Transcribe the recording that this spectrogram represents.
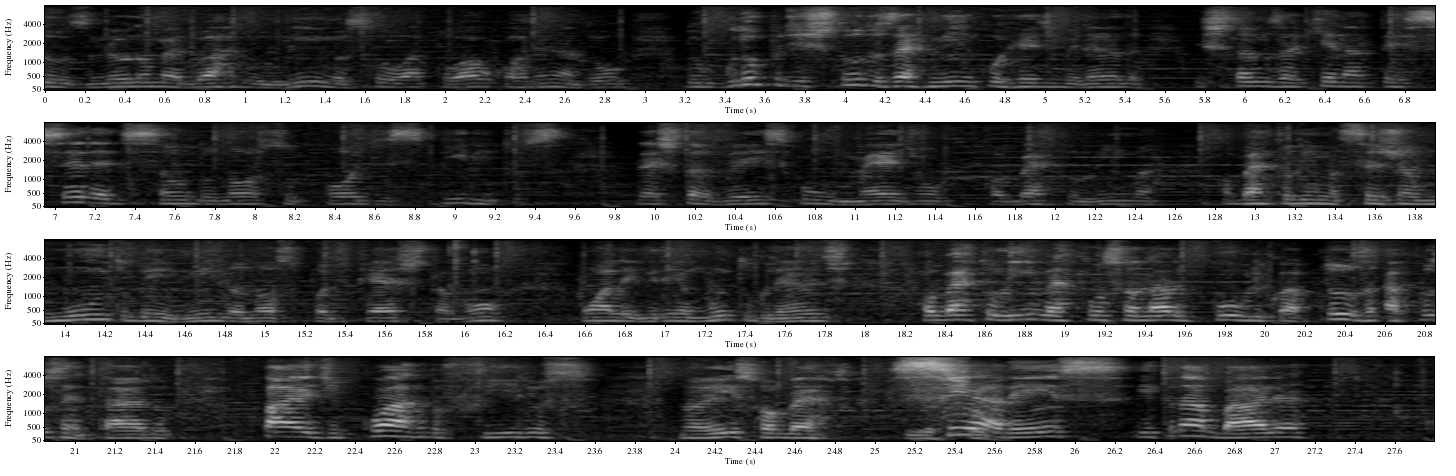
todos, meu nome é Eduardo Lima, sou o atual coordenador do Grupo de Estudos Hermínio Corrêa de Miranda. Estamos aqui na terceira edição do nosso Pod Espíritos, desta vez com o médium Roberto Lima. Roberto Lima, seja muito bem-vindo ao nosso podcast, tá bom? Com alegria muito grande. Roberto Lima é funcionário público aposentado, pai de quatro filhos, não é isso, Roberto? Isso. Cearense e trabalha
